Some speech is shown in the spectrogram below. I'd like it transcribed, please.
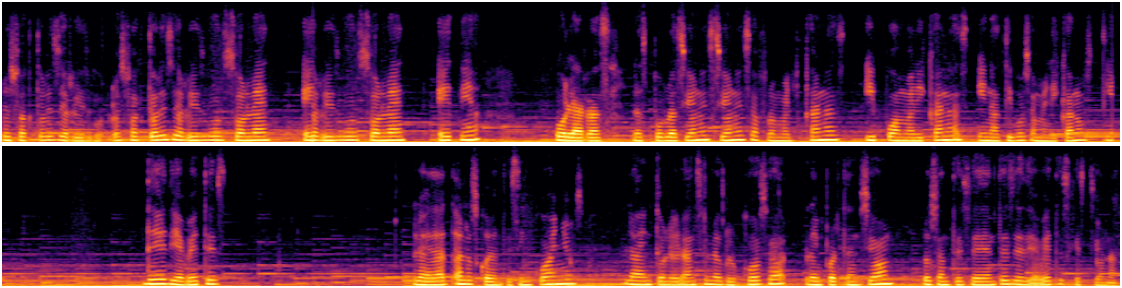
Los factores de riesgo. Los factores de riesgo son la, riesgo son la etnia, o la raza. Las poblaciones afroamericanas, hipoamericanas y nativos americanos tienen de diabetes, la edad a los 45 años, la intolerancia a la glucosa, la hipertensión, los antecedentes de diabetes gestional.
